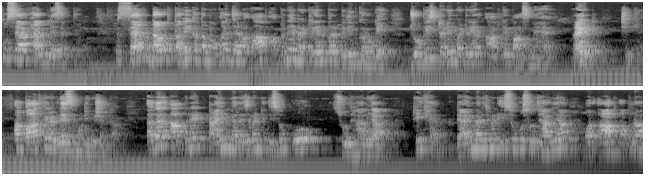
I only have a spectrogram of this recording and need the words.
तो उससे आप हेल्प ले सकते हो। तो सेल्फ डाउट तभी खत्म होगा जब आप अपने मटेरियल पर बिलीव करोगे, जो भी स्टडी मटेरियल आपके पास में है राइट ठीक है। अब बात करें लेस मोटिवेशन का। अगर आपने टाइम मैनेजमेंट इशू को सुलझा लिया ठीक है? टाइम मैनेजमेंट इशू को सुलझा लिया और आप अपना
